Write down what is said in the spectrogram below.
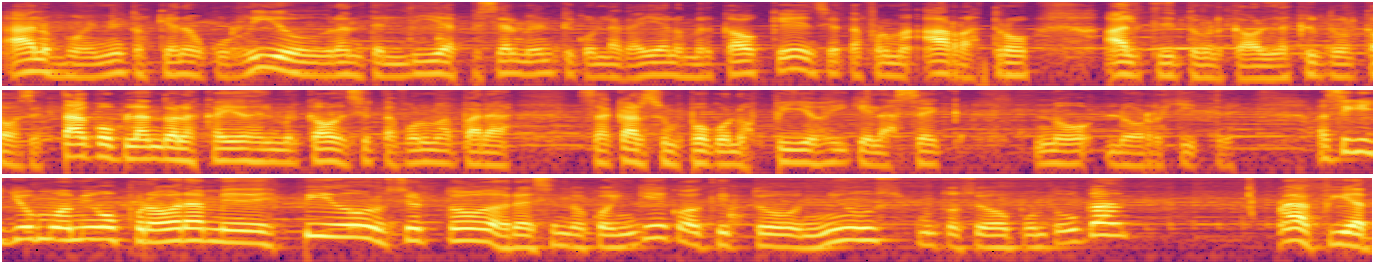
a los movimientos que han ocurrido durante el día, especialmente con la caída de los mercados, que en cierta forma arrastró al criptomercado. El criptomercado se está acoplando a las caídas del mercado, en cierta forma, para sacarse un poco los pillos y que la SEC no lo registre. Así que yo, amigos, por ahora me despido, ¿no es cierto?, agradeciendo a CoinGecko, a CryptoNews.co.uk, a Fiat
